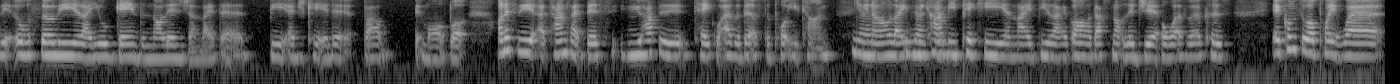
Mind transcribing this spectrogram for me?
it will slowly like you'll gain the knowledge and like the be educated about a bit more. But honestly at times like this you have to take whatever bit of support you can yeah you know? Like we can't be picky and like be like oh that's not legit or whatever because it comes to a point where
